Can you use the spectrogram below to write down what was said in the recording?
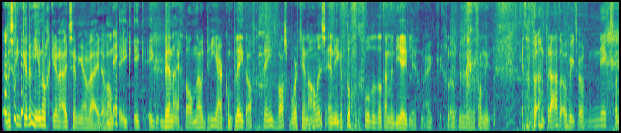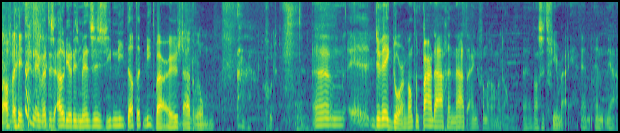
Misschien kunnen we hier nog een keer een uitzending aan wijden. Want Nee. ik, ik, ik ben echt al nou drie jaar compleet afgetraind. Wasbordje en alles. En ik heb toch het gevoel dat dat aan mijn dieet ligt. Maar ik geloof niet meer van niet. Echt aan het praten over iets waar we niks van af weten. Nee, maar het is audio, dus mensen zien niet dat het niet waar is. Daarom. Goed. Ehm, eh, de week door, want een paar dagen na het einde van de Ramadan eh, was het 4 mei. En, en ja,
